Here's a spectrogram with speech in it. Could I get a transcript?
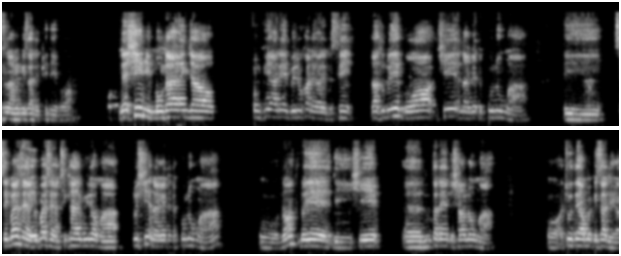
စနာမယ့်ကိစ္စတွေဖြစ်နေပေါ့လက်ရှိဒီမုံတိုင်းကြောင့် ပုံခရတဲ့ဘေးဒုက္ခတွေကလည်းတစ်ဆင့်ဒါသူတို့ရဲ့ဘဝရှေ့အနာဂတ်တစ်ခုလုံးမှာဒီစိတ်ပိုင်းဆိုင်ရာရုပ်ပိုင်းဆိုင်ရာထိခိုက်ပြီးတော့မှလူရှိအနာဂတ်တစ်ခုလုံးမှာဟိုနော်သူတို့ရဲ့ဒီရှေ့အဲလူတတဲ့တခြားလုံးမှာဟိုအကျိုးတရားမယ့်ကိစ္စတွေက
